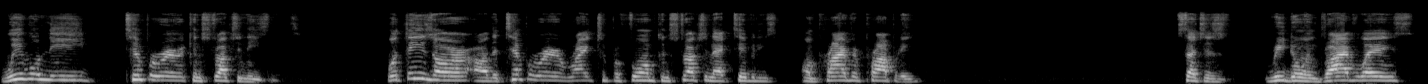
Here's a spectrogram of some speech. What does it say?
we will need temporary construction easements. What these are are the temporary right to perform construction activities on private property, such as redoing driveways,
